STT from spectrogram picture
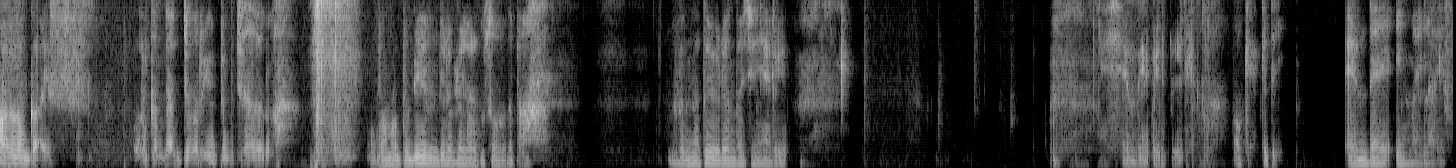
Hello guys welcome back to our YouTube channel അപ്പോൾ നമ്മുടെ പുതിയ വീഡിയോയിലൊക്കെ എല്ലാവർക്കും സ്വാഗതം ട്ടാ. അപ്പോൾ ഇന്നത്തെ വീഡിയോ എന്താ വെച്ച് കഴിഞ്ഞാൽ എന്തേനിപ്പോൾ അതിന് പേര്? ഓക്കെ കിട്ടി. A day in my life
